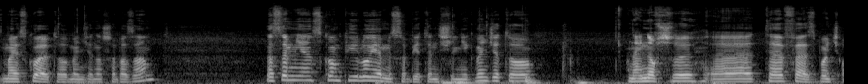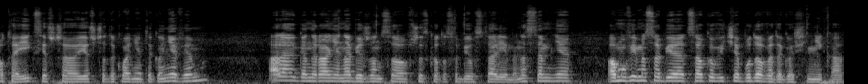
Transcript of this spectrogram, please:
MySQL to będzie nasza baza. Następnie skompilujemy sobie ten silnik. Będzie to najnowszy e, TFS bądź OTX, jeszcze, jeszcze dokładnie tego nie wiem, ale generalnie na bieżąco wszystko to sobie ustalimy. Następnie omówimy sobie całkowicie budowę tego silnika,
